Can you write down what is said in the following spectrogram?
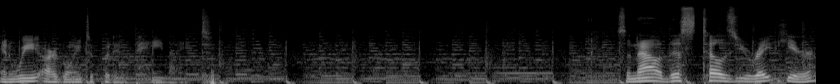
and we are going to put in Painite. So now this tells you right here,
